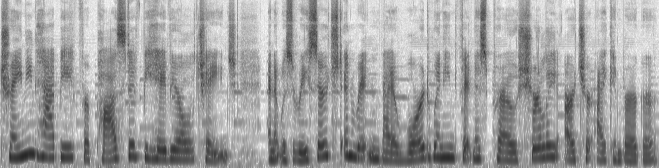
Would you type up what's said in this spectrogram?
Training Happy for Positive Behavioral Change, and it was researched and written by award winning fitness pro Shirley Archer Eichenberger.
